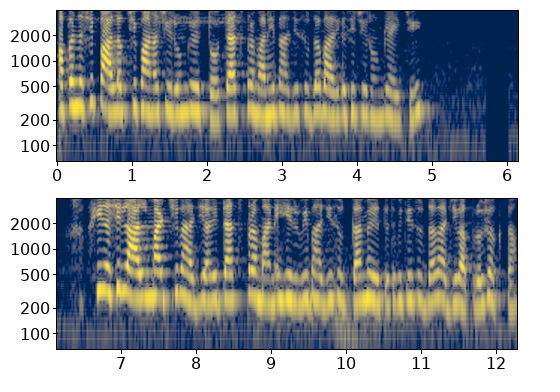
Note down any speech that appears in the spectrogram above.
आपण जशी पालकची पानं चिरून घेतो त्याचप्रमाणे ही भाजीसुद्धा बारीक अशी चिरून घ्यायची. ही जशी लाल माठची भाजी आहे त्याचप्रमाणे हिरवी भाजीसुद्धा मिळते. तुम्ही ती सुद्धा भाजी वापरू शकता.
